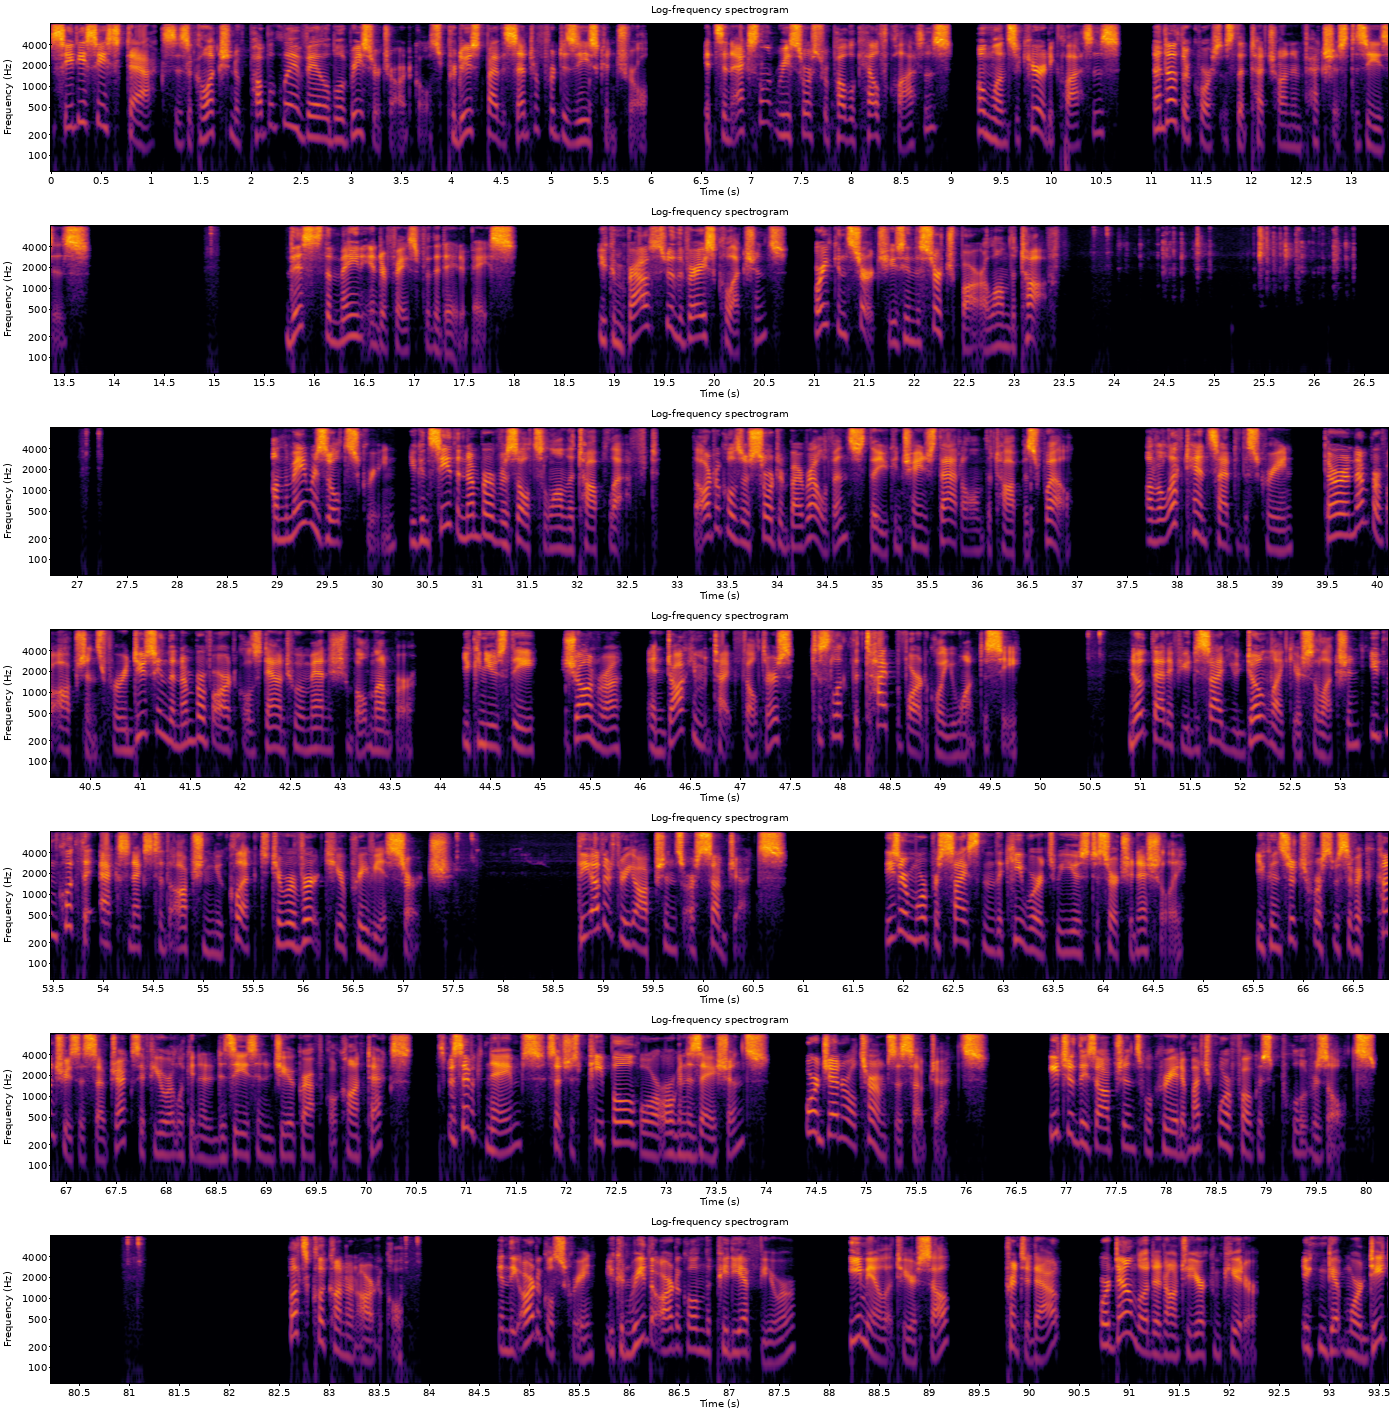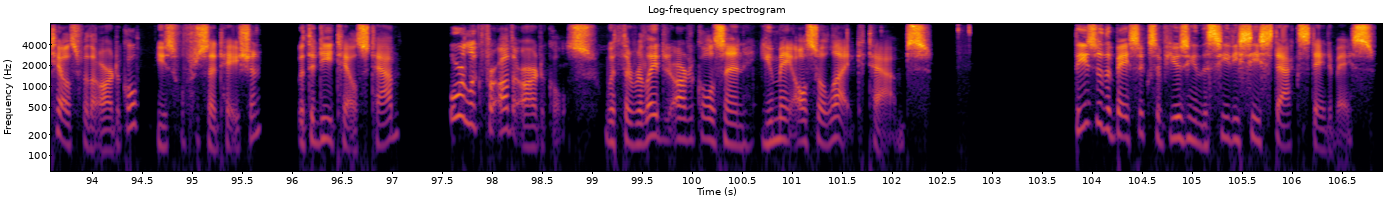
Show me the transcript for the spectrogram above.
CDC Stacks is a collection of publicly available research articles produced by the Center for Disease Control. It's an excellent resource for public health classes, homeland security classes, and other courses that touch on infectious diseases. This is the main interface for the database. You can browse through the various collections, or you can search using the search bar along the top. On the main results screen, you can see the number of results along the top left. The articles are sorted by relevance, though you can change that along the top as well. On the left-hand side of the screen, there are a number of options for reducing the number of articles down to a manageable number. You can use the genre and document type filters to select the type of article you want to see. Note that if you decide you don't like your selection, you can click the X next to the option you clicked to revert to your previous search. The other three options are subjects. These are more precise than the keywords we used to search initially. You can search for specific countries as subjects if you are looking at a disease in a geographical context, specific names such as people or organizations, or general terms as subjects. Each of these options will create a much more focused pool of results. Let's click on an article. In the article screen, you can read the article in the PDF viewer email it to yourself, print it out, or download it onto your computer. You can get more details for the article, useful for citation, with the Details tab, or look for other articles with the related articles and You May Also Like tabs. These are the basics of using the CDC Stacks database.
